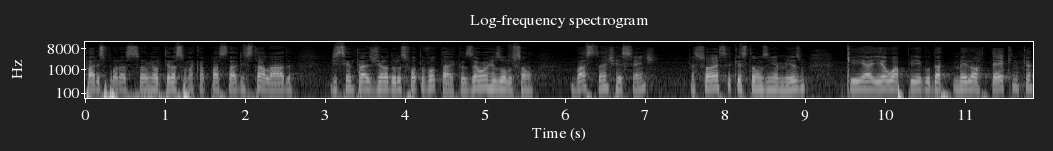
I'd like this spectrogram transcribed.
para exploração e alteração da capacidade instalada de centrais geradoras fotovoltaicas. É uma resolução bastante recente, é só essa questãozinha mesmo, que aí é o apego da melhor técnica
